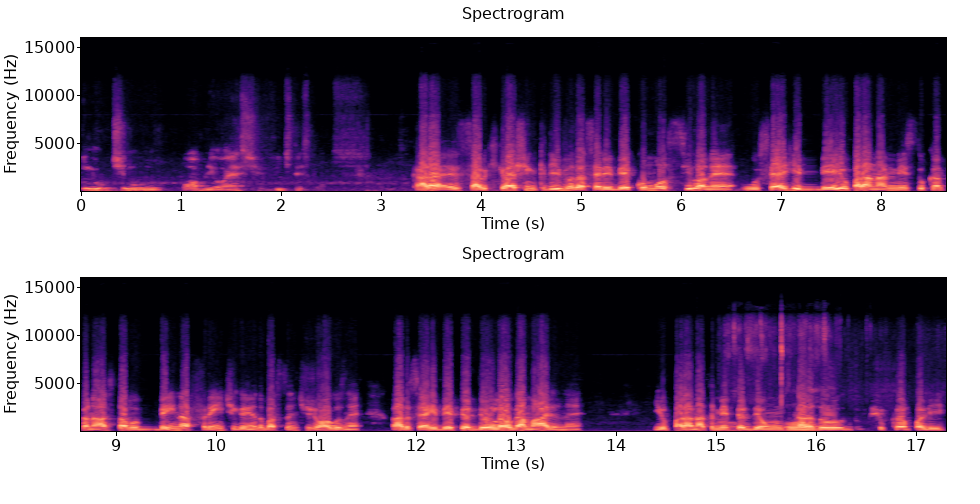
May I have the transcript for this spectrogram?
em último o Pobre Oeste, 23 pontos. Cara, sabe o que eu acho incrível da Série B? Como oscila, né? O CRB e o Paraná no início do campeonato estavam bem na frente, ganhando bastante jogos, né? Claro, o CRB perdeu o Léo Gamalho, né? E o Paraná também perdeu um dos caras do, do meio campo ali.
